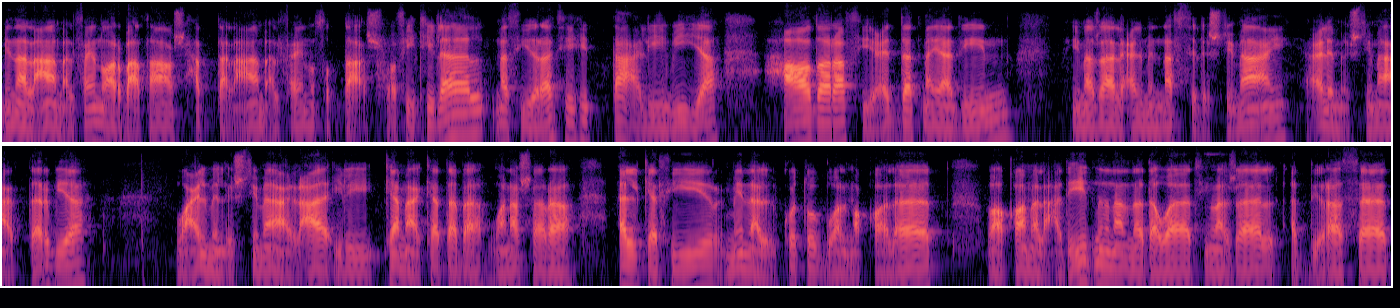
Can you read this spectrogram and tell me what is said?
من العام 2014 حتى العام 2016 وفي خلال مسيرته التعليمية حاضر في عدة ميادين في مجال علم النفس الاجتماعي علم اجتماع التربية وعلم الاجتماع العائلي كما كتب ونشر الكثير من الكتب والمقالات وأقام العديد من الندوات في مجال الدراسات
